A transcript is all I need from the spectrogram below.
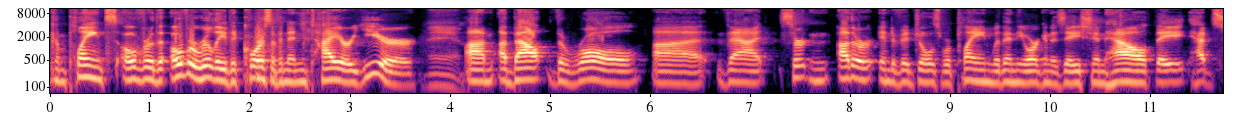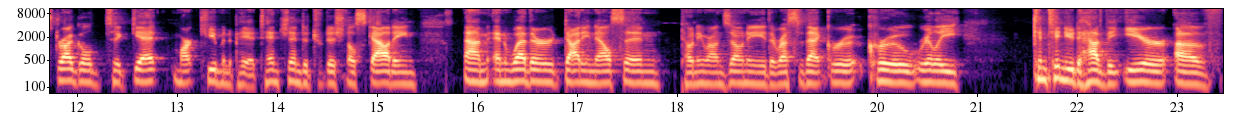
complaints over the over really the course of an entire year um, about the role uh, that certain other individuals were playing within the organization, how they had struggled to get Mark Cuban to pay attention to traditional scouting, um, and whether Donnie Nelson, Tony Ronzone, the rest of that group, crew really continued to have the ear of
